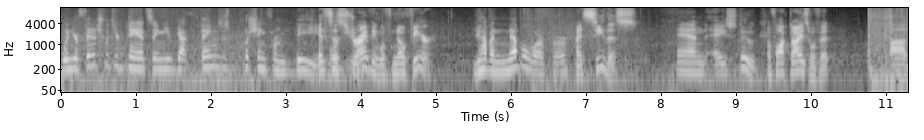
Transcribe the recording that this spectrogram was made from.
when you're finished with your dancing, you've got things pushing from B. It's you. driving with no fear. You have a Nebelwerfer I see this. and a Stug. I've locked eyes with it. Uh,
